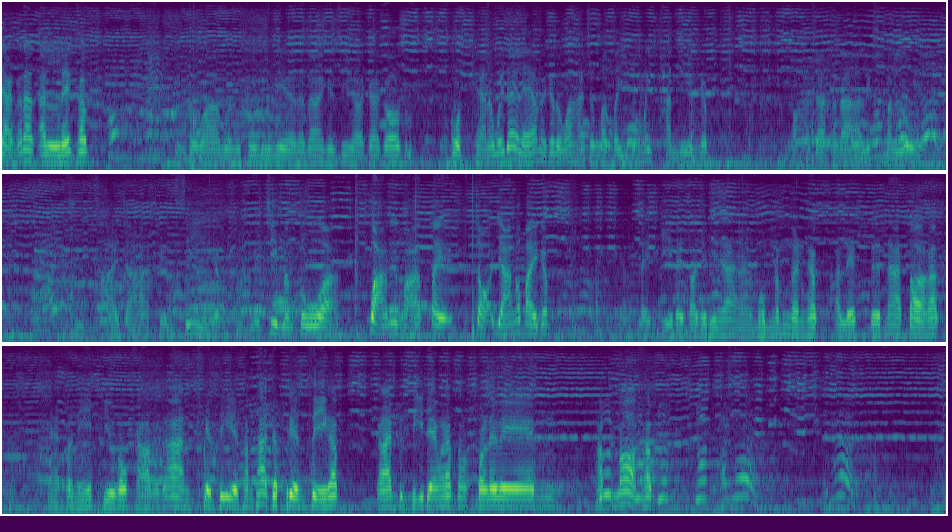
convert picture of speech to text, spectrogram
จากทางด้านอเล็กครับแต่ว่าเมื่อสักครู่นี้เนี่ยทางด้านเคนซี่คาก้าก็กดแขนเอาไว้ได้แล้วนะครับแต่ว่าหาจังหวะตียังไม่ทันเองครับขวาจากทางด้านอเล็กซ์มันโลถีบซ้ายจากเคนซี่ครับอเล็กซ์จิ้มลำตัววางด้วยขวาเตะเจาะยางเข้าไปครับไล่จีได้ตอนอยู่ที่หน้ามุมน้ำเงินครับอเล็กเดินหน้าต่อครับ แหมตอนนี้ผิวขาวๆทางด้านเคซี่ทำท่าจะเปลี่ยนสีครับ กลายเป็นสีแดงนะครับบริเวณทับนอกครับไป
